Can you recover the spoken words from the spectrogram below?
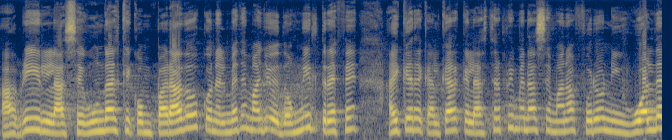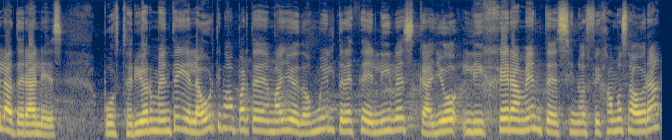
abril. La segunda es que comparado con el mes de mayo de 2013 hay que recalcar que las tres primeras semanas fueron igual de laterales. Posteriormente y en la última parte de mayo de 2013 el IBEX cayó ligeramente. Si nos fijamos ahora,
